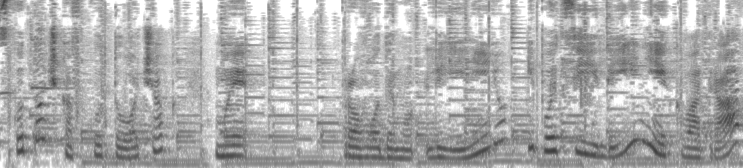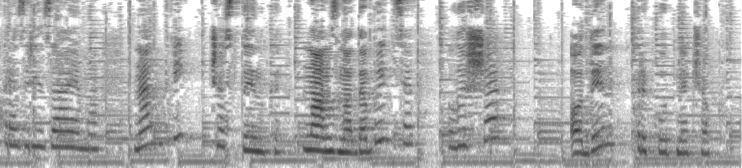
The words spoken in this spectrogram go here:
З куточка в куточок ми проводимо лінію і по цій лінії квадрат розрізаємо на дві частинки. Нам знадобиться лише один трикутничок.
